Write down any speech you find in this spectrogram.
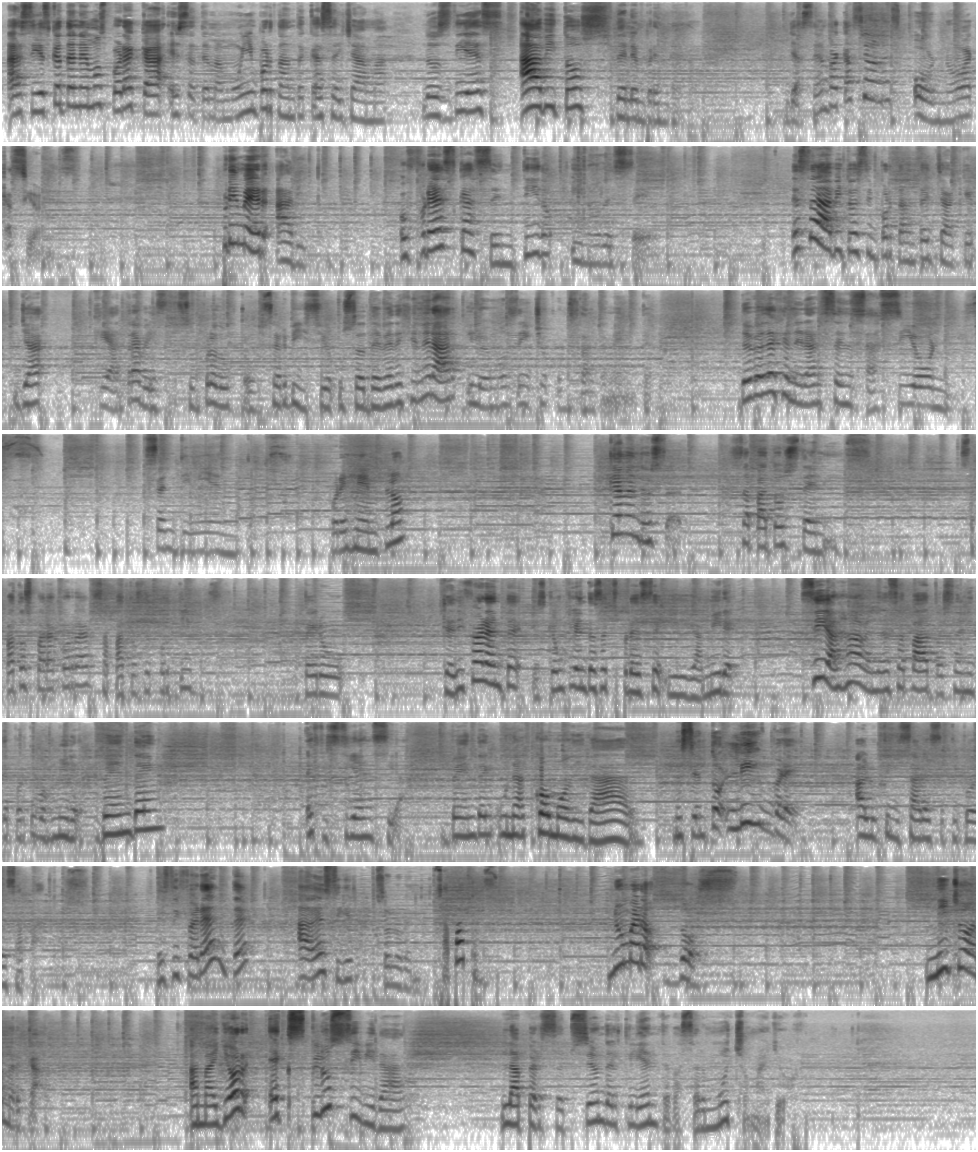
Así es que tenemos por acá este tema muy importante que se llama los 10 hábitos del emprendedor, ya sean vacaciones o no vacaciones. Primer hábito ofrezca sentido y no deseo. Este hábito es importante ya que, ya que a través de su producto o servicio usted debe de generar, y lo hemos dicho constantemente, debe de generar sensaciones, sentimientos. Por ejemplo, ¿qué vende usted? Zapatos tenis, zapatos para correr, zapatos deportivos. Pero Qué diferente es que un cliente se exprese y diga, mire, sí, ajá, venden zapatos, tenis deportivos, mire, venden eficiencia, venden una comodidad. Me siento libre al utilizar ese tipo de zapatos. Es diferente a decir, solo vendo zapatos. Número 2. Nicho de mercado. A mayor exclusividad, la percepción del cliente va a ser mucho mayor.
